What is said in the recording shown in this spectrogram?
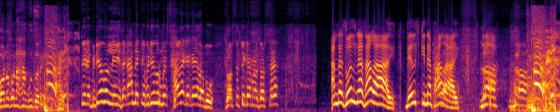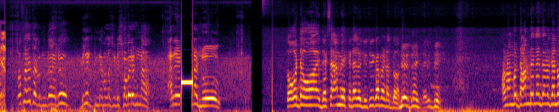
গণ গণ হাগু ধরে। তুই এটা ভিডিও করলি দেখ আমি একটা ভিডিও করব সারা কে খেয়ে লাবো। ধরছে তুই ক্যামেরা ধরছে? আমরা জল না জ্বালাই দেউস কিনা ফালাই। ল কথা কথা করুন রে বিলেট কিনে ফেলা সেটা সবাই না আরে নোক তোরটা হয় দেখছে আমি একটা ডায়লগ দিই তুই ধর দে দে দে আমরা আমার দাম দেয় না জানো কেন?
